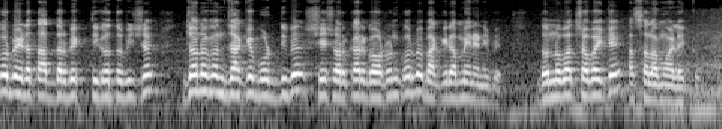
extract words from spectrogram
করবে এটা তার ব্যক্তিগত বিষয়। জনগণ যাকে ভোট দিবে, সে সরকার গঠন করবে, বাকিরা মেনে নেবে। ধন্যবাদ সবাইকে, আসসালামু আলাইকুম।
